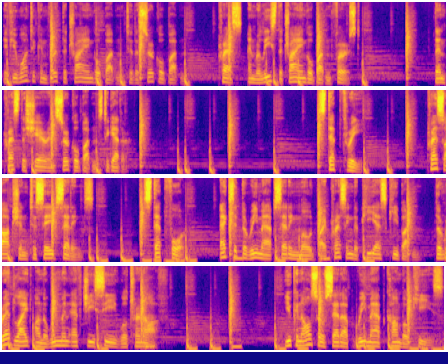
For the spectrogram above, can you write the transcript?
if you want to convert the triangle button to the circle button, press and release the triangle button first, then press the share and circle buttons together. Step 3. Press Option to save settings. Step 4. Exit the remap setting mode by pressing the PS key button. The red light on the Wingman FGC will turn off. You can also set up remap combo keys.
